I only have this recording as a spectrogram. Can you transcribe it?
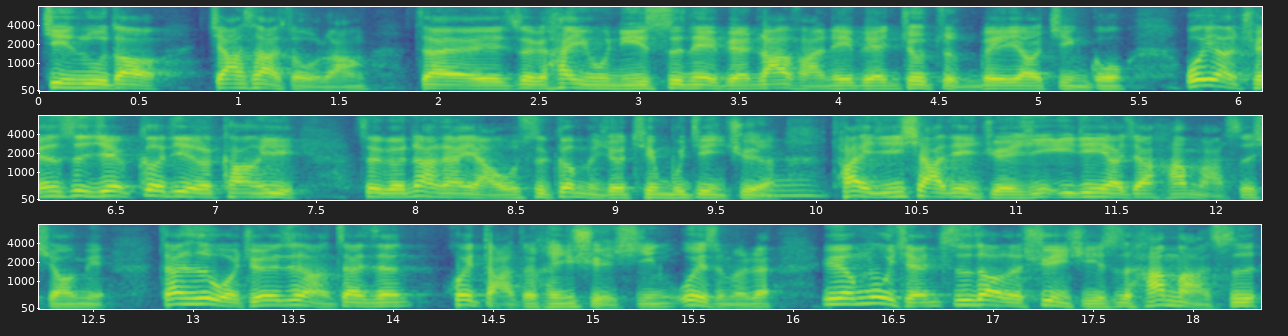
进入到加沙走廊，在这个汉尤尼斯那边、拉法那边就准备要进攻。我想全世界各地的抗议。这个纳坦雅胡斯根本就听不进去了，他已经下定决心，一定要将哈马斯消灭。但是我觉得这场战争会打得很血腥，为什么呢？因为目前知道的讯息是，哈马斯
